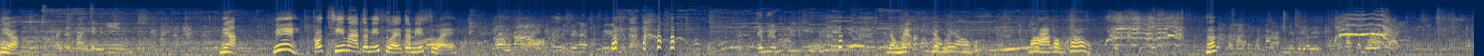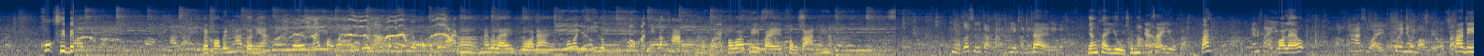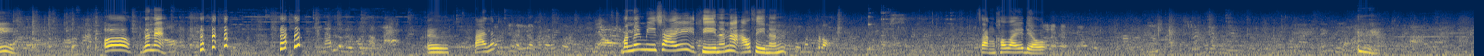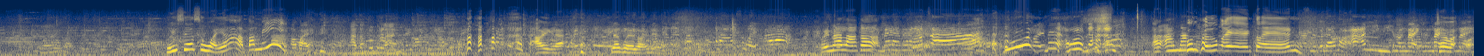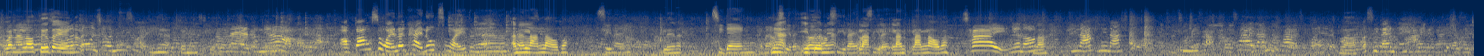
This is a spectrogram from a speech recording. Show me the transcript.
นี่เหรอใครจะใส่เห็นยีนเนี่ย นี่เขาชี้มาตัวนี้สวยตัวนี้สวยไม่ซื้อให้ซื้อเงินเดือนไม่มียังไม่ยังไม่เอา มาหากับข้าวฮะหกสิบเอ็ดแต่ขอเป็นผ้าตัวเนี้ยแต่ได้ของมันถูกเลยนะเพราะมันไม่เดียวของมันเมื่อวานเออไม่เป็นไรรอได้ เพราะว่าเดี๋ยวนี้ลงของอาทิตย์ละครั้งเมื่อก่อนอาทิตย์เพราะว่าพี่ไปสงกรารนั่นน่ะ หนูก็ซื้อจากร้านพี่เขาในใช่แบบนี้เลยยังใส่อยู่ใช่ไหมยังใส่อยู่ค่ะปะยังใส่อพยู่อแล้วผ้าสวยเพื่อนยังบอกเลยว่าสวยผ้าดี เออ นั่นแน่น่าจะดูเขาถามแล้วเออ ตายแล้ว ไม่เอามันไม่มีใช้สีนั้นน่ะ เอาสีนั้น คือมันปล่องสั่งเขาไว้เดี๋ยว เฮ้ยเสื้อสวยอะปามี่ เข้าไปอะต้องดูทุกร้าน เอาอีกแล้ว เลือกเลยร้อยเดียวสวยค่ะ เฮ้ยน่ารักอะแม่แม่จ้าสวยแม่โอ้นะคะอะอะนั่งเพิ่งซื้อไปเองตัวเองซื้อไปแล้วเหรออะอันนี้มีข้างในข้างในใช่วะข้างในวันนั้นเราซื้อตัวเองนั่นแหละนู่นเชิญนู่นสวยเนี่ยตัวนี้สวยนั่นแหละตรงเนี้ยออกกล้องสวยเลยถ่ายรูปสวยตัวเนี้ยอันนั้นร้านเราปะสีไหนเลยน่ะสีแดงอาไหมเนี่ยาสีะไรอีตัวเนี้ยเาสีอะไรร้าเอานสีอะไรร้านร้านเราปะใช่เนี่ยเนาะเหรอ นี่นะ นี่นะ ที่มีสามตัวใช่ร้านหนูค่ะเหรอเอาสีแดงหนูพาให้ดู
